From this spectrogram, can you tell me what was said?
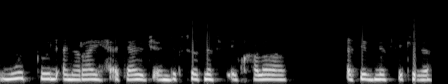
مو تقول أنا رايح أتعالج عند دكتور نفسي وخلاص أسيب نفسي كذا.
